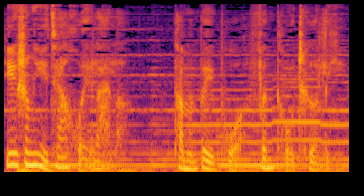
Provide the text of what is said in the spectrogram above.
医生一家回来了，他们被迫分头撤离。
